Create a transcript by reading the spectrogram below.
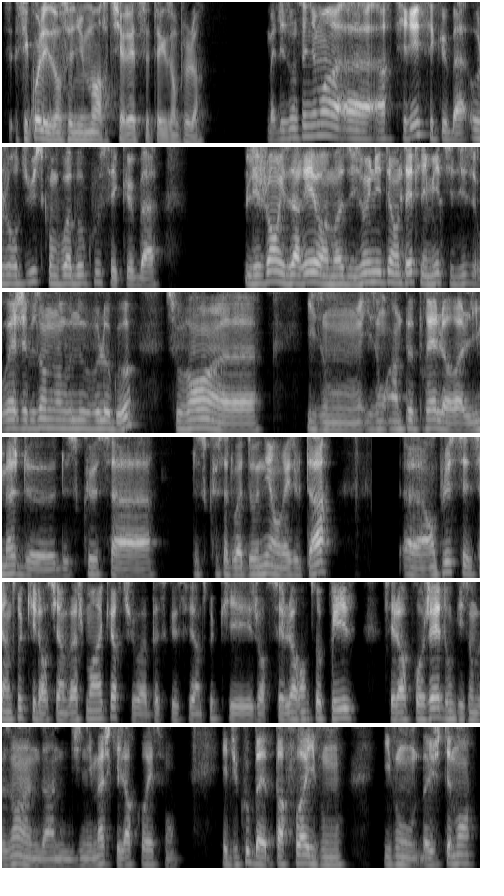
C'est quoi les enseignements à retirer de cet exemple-là? Bah, Les enseignements à, retirer, c'est que bah, aujourd'hui, ce qu'on voit beaucoup, c'est que bah, les gens, ils arrivent en mode. Ils ont une idée en tête, limite, ils disent Ouais, j'ai besoin d'un nouveau logo. Souvent, euh, ils, ont, ils ont à peu près l'image de, ce que ça, de ce que ça doit donner en résultat. Heu, en plus, c'est un truc qui leur tient vachement à cœur, tu vois? Parce que c'est un truc qui est genre, c'est leur entreprise, c'est leur projet, donc ils ont besoin d'un d'une image qui leur correspond et du coup, bah, parfois, ils vont ils vont, bah, justement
